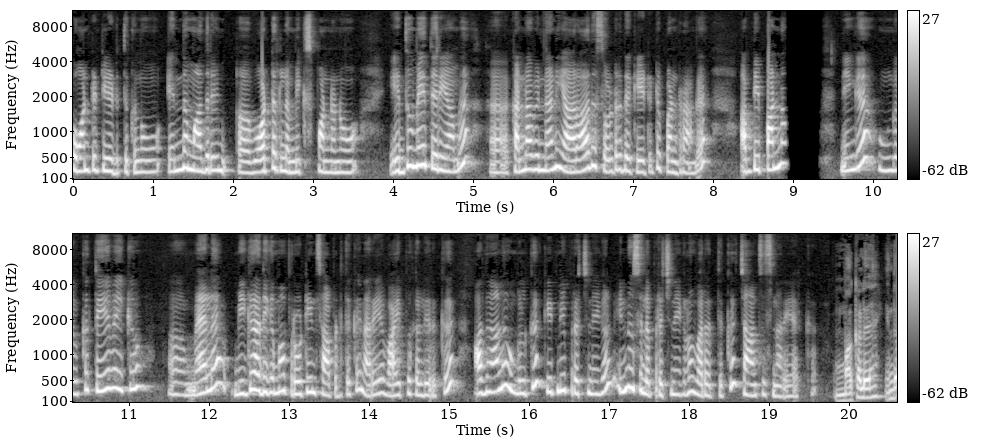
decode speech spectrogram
குவான்டிட்டி எடுத்துக்கணும் எந்த மாதிரி வாட்டரில் மிக்ஸ் பண்ணணும் எதுவுமே தெரியாமல் கண்ணாபின்னான்னு யாராவது சொல்கிறத கேட்டுட்டு பண்ணுறாங்க அப்படி பண்ண நீங்கள் உங்களுக்கு தேவைக்கும் மேலே மிக அதிகமாக புரோட்டீன் சாப்பிட்றதுக்கு நிறைய வாய்ப்புகள் இருக்குது அதனால உங்களுக்கு கிட்னி பிரச்சனைகள் இன்னும் சில பிரச்சனைகளும் வர்றதுக்கு சான்சஸ் நிறைய இருக்குது மக்களே இந்த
